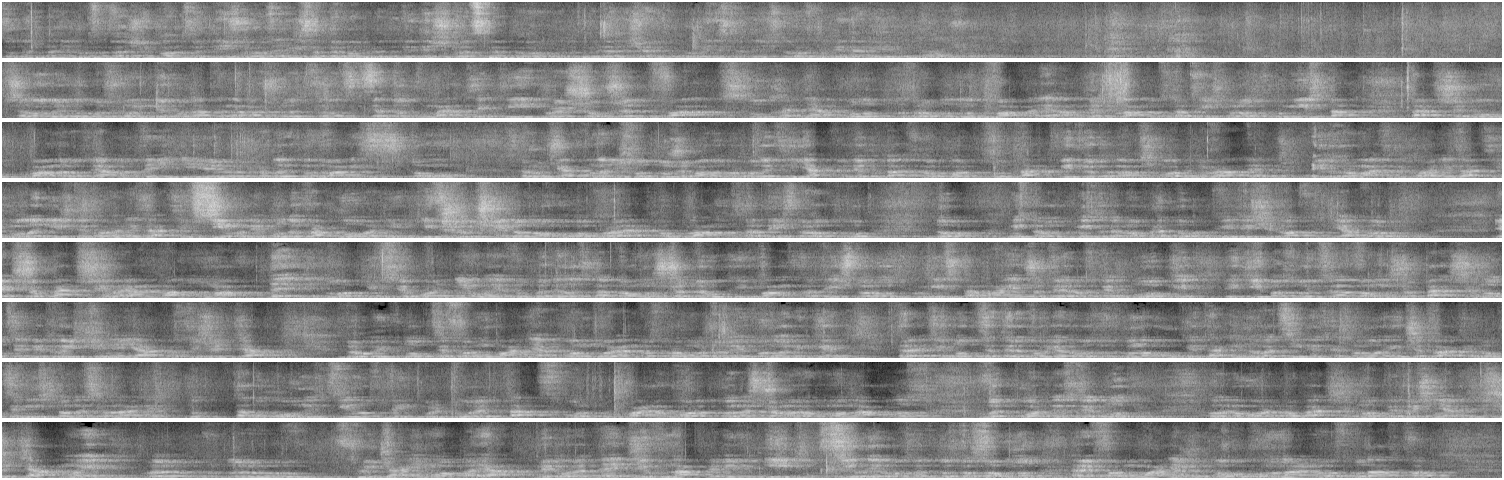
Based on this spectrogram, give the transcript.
Наступне питання про затвердження плану стратегічного розвитку міста Тернополя до 2025 року. Доповідає начальник управління стратегічного розвитку Єнемій Юрій Шановний голово, шановні депутати, на ваш розгляд виноситься документ, який пройшов вже два слухання. Було зроблено два варіанти плану стратегічного розвитку міста. Перший був вами розглянутий е, приблизно два місяці тому. Скажу чесно, надійшло дуже багато пропозицій як від депутатського корпусу, так і від виконавчих органів ради, від громадських організацій, молодіжних організацій. Всі вони були враховані і включені до нового проекту плану стратегічного розвитку до міста міста Тернополя до 2025 року. Якщо перший варіант плану мав 9 блоків, сьогодні ми зупинилися на тому, що другий план стратегічного розвитку міста має 4 блоки, які базуються на тому, що перший блок це підвищення якості життя, другий блок це формування конкурентоспроможної економіки, третій блок це територія розвитку науки та інноваційних технологій, четвертий блок це місто національних та духовних цінностей, культури та спорту. Буквально коротко, на що ми робимо наголос в кожних з цих блоків. Коли ми говоримо про перший блок підвищення життя, ми е, е, включаємо ряд пріоритетів, напрямів і цілей розвитку стосовно реформування житлово-комунального господарства.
